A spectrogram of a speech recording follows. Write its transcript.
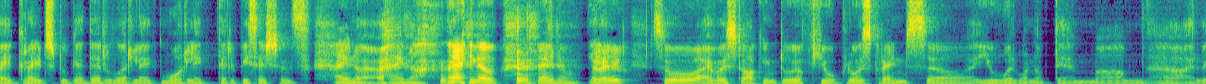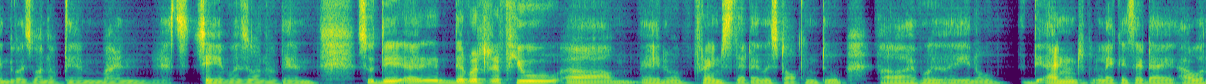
bike rides together were like more like therapy sessions I know, Uh, I know, I know, I know. Yeah. right so i was talking to a few close friends uh, you were one of them um, uh, arvind was one of them and che was one of them so they uh, there were a few um, you know friends that i was talking to uh, i was you know and like i said I, our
